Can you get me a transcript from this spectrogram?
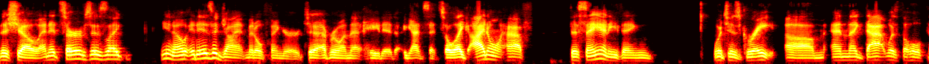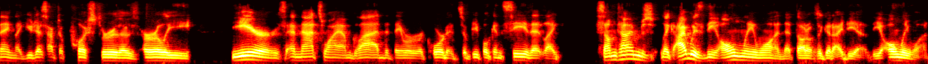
the show and it serves as like you know it is a giant middle finger to everyone that hated against it. So like i don't have to say anything which is great um and like that was the whole thing like you just have to push through those early years and that's why i'm glad that they were recorded so people can see that like sometimes like i was the only one that thought it was a good idea the only one.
